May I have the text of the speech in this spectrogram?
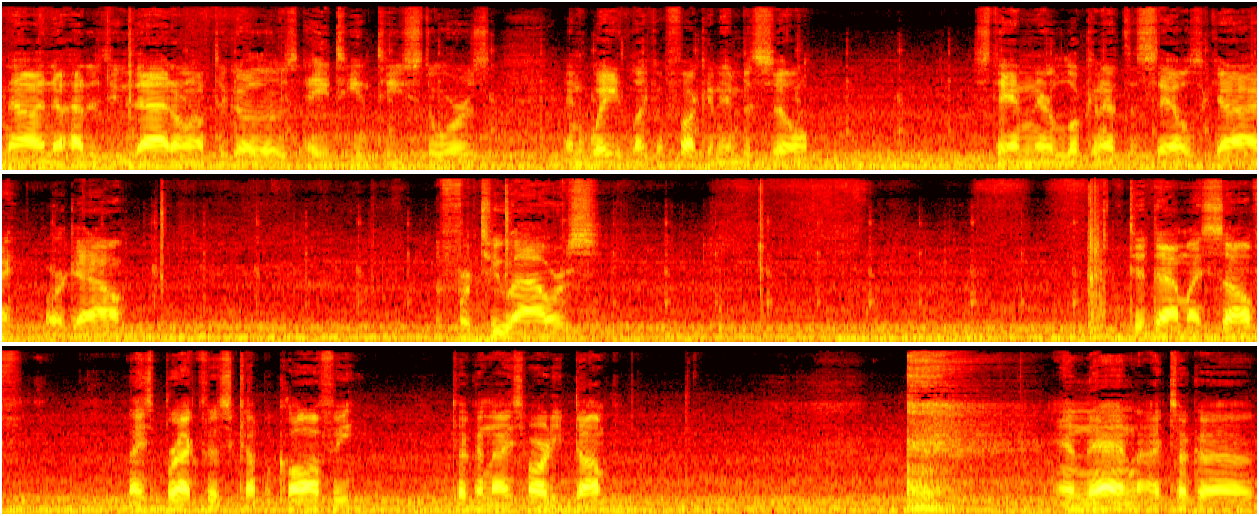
now I know how to do that. I don't have to go to those AT&T stores and wait like a fucking imbecile standing there looking at the sales guy or gal for 2 hours. Did that myself. Nice breakfast, cup of coffee, took a nice hearty dump. and then I took a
